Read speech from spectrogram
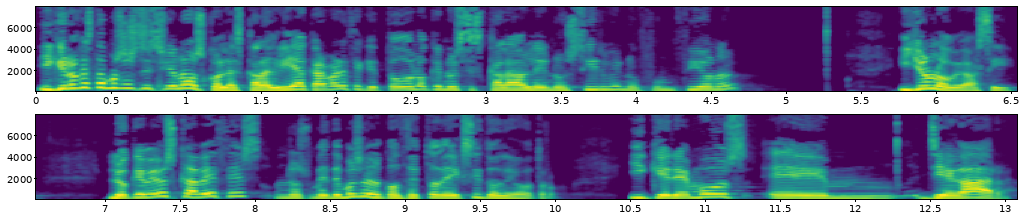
Y creo que estamos obsesionados con la escalabilidad, que parece que todo lo que no es escalable no sirve, no funciona. Y yo no lo veo así. Lo que veo es que a veces nos metemos en el concepto de éxito de otro y queremos em, llegar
